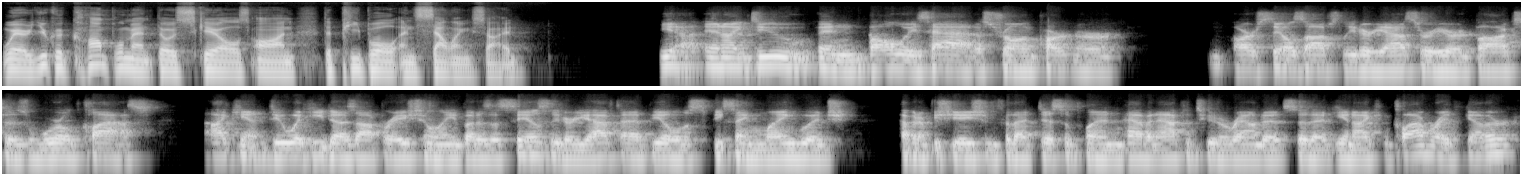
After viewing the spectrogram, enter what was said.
where you could complement those skills on the people and selling side? Yeah, and I do and always had a strong partner. Our sales ops leader, Yasser here at Box, is world class. I can't do what he does operationally, but as a sales leader, you have to be able to speak the same language, have an appreciation for that discipline, have an aptitude around it so that he and I can collaborate together.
